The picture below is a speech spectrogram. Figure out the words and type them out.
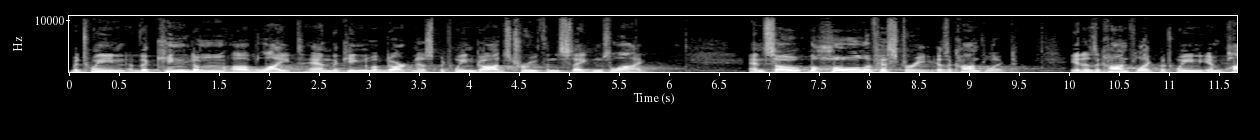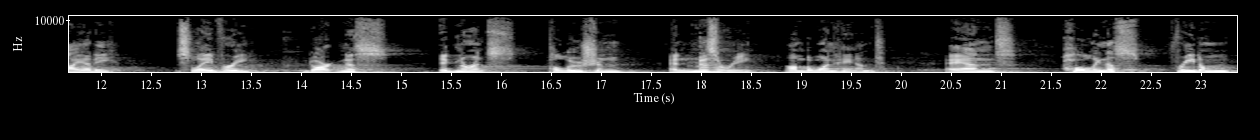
between the kingdom of light and the kingdom of darkness, between God's truth and Satan's lie. And so the whole of history is a conflict. It is a conflict between impiety, slavery, darkness, ignorance, pollution, and misery on the one hand, and holiness, freedom,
